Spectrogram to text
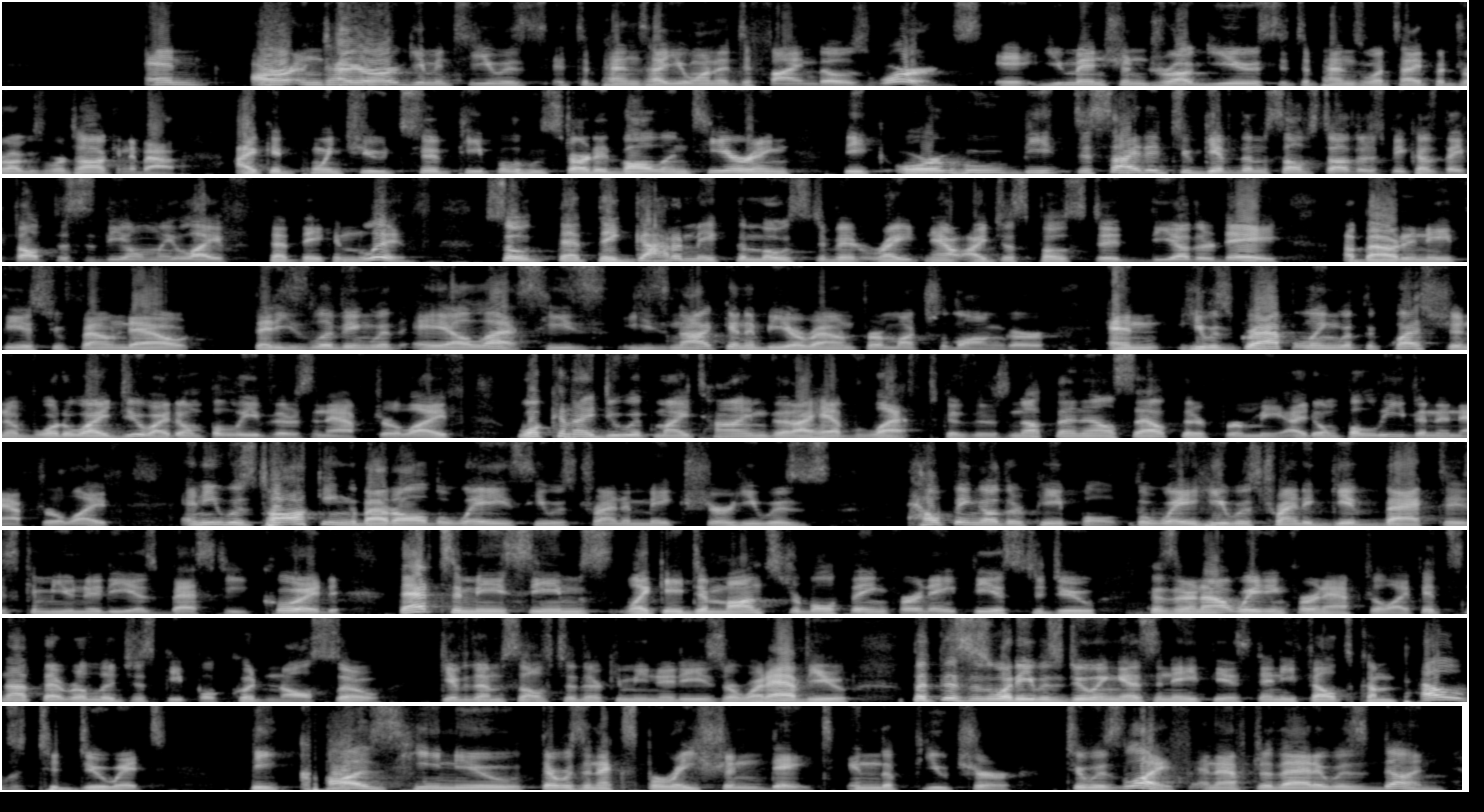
And our entire argument to you is it depends how you want to define those words. It, you mentioned drug use. It depends what type of drugs we're talking about. I could point you to people who started volunteering be, or who be, decided to give themselves to others because they felt this is the only life that they can live. So that they got to make the most of it right now. I just posted the other day about an atheist who found out that he's living with ALS. He's he's not going to be around for much longer and he was grappling with the question of what do I do? I don't believe there's an afterlife. What can I do with my time that I have left because there's nothing else out there for me. I don't believe in an afterlife. And he was talking about all the ways he was trying to make sure he was helping other people, the way he was trying to give back to his community as best he could. That to me seems like a demonstrable thing for an atheist to do because they're not waiting for an afterlife. It's not that religious people couldn't also give themselves to their communities or what have you, but this is what he was doing as an atheist and he felt compelled to do it because he knew there was an expiration date in the future to his life and after that it was done.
